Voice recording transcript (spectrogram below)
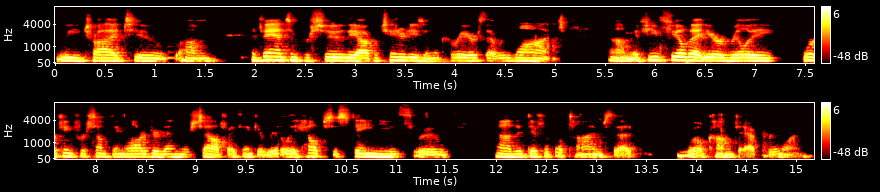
we try to um, advance and pursue the opportunities and the careers that we want. Um, if you feel that you're really working for something larger than yourself, I think it really helps sustain you through uh, the difficult times that will come to everyone.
